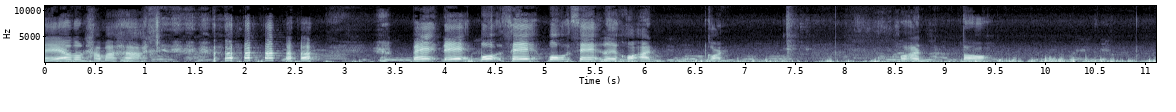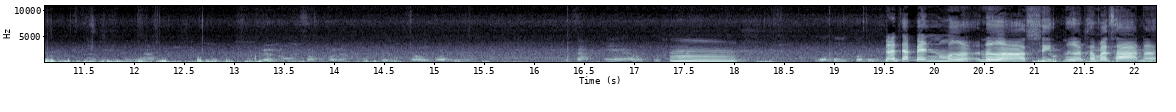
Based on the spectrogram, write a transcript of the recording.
แล้วต้องทำอาหาร เป๊ะเดะโปะเซะโปะเซะเลยขออ่านก่อน ขออ่านต่ออืมน่าจะเป็นเหมือเหนือสิเหนือธรรมชาตินะ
